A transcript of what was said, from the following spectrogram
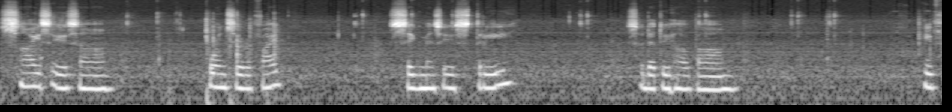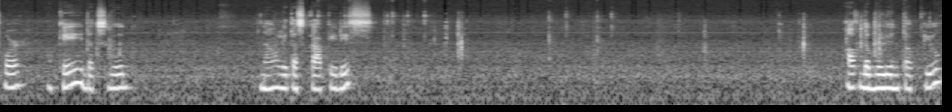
Size is uh, 0.05 segments is 3 so that we have um, A4 okay that's good. Now let us copy this of the boolean top view.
